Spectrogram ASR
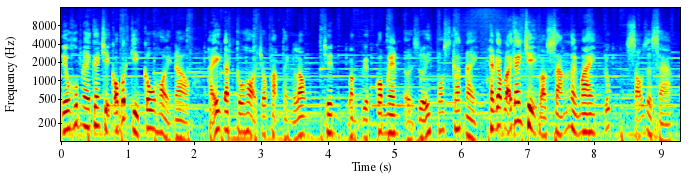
Nếu hôm nay các anh chị có bất kỳ câu hỏi nào, hãy đặt câu hỏi cho Phạm Thành Long trên bằng việc comment ở dưới postcard này. Hẹn gặp lại các anh chị vào sáng ngày mai lúc 6 giờ sáng.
